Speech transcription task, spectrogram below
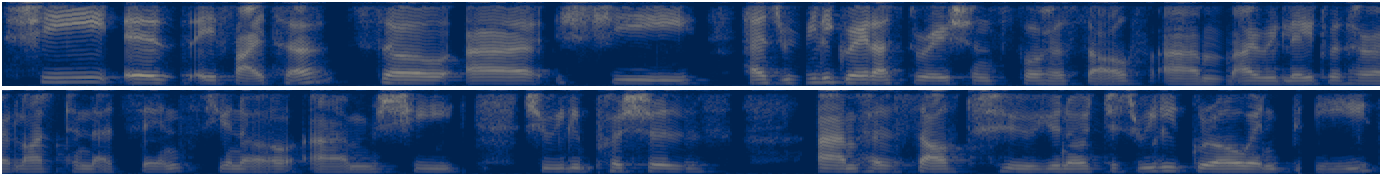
she is a fighter. So uh she has really great aspirations for herself. Um i relate with her a lot in that sense you know. Um she she really pushes um herself to you know just really grow and be.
